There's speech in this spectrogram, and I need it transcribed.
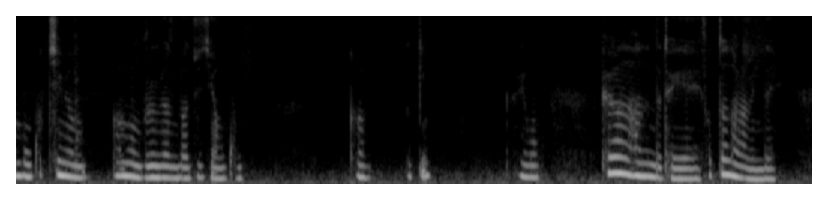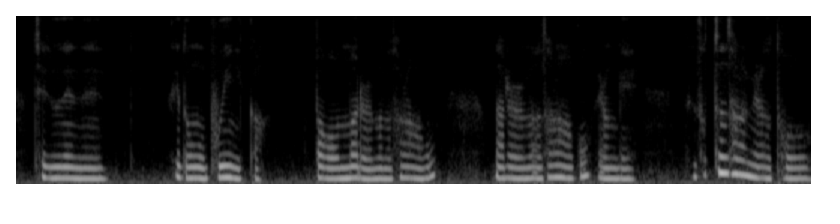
한번 꽂히면 한번 물면 놔주지 않고 그런 느낌? 그리고 표현하는데 되게 서툰 사람인데 제 눈에는 그게 너무 보이니까 아빠가 엄마를 얼마나 사랑하고 나를 얼마나 사랑하고 이런 게 그 서툰 사람이라서 더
